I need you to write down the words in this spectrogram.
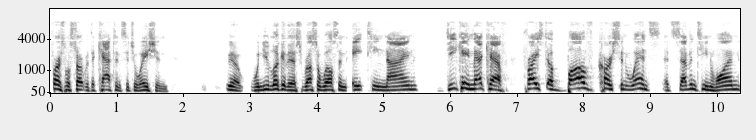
first we'll start with the captain situation. You know, when you look at this, Russell Wilson, 18-9, DK Metcalf priced above Carson Wentz at 17-1.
